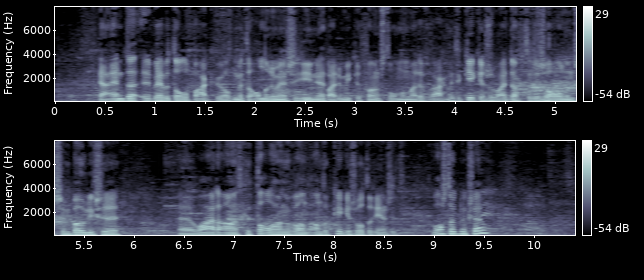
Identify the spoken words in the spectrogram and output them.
Ja, en de- we hebben het al een paar keer gehad met de andere mensen die net bij de microfoon stonden. Maar de vraag met de kikkers, wij dachten er zal een symbolische eh, waarde aan het getal hangen van het aantal kikkers wat erin zit. Was het ook nog zo?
